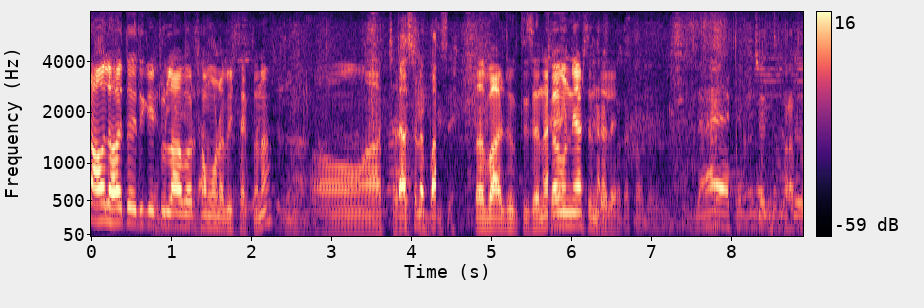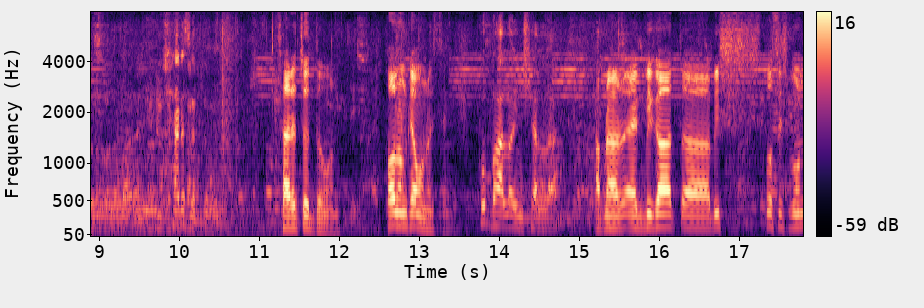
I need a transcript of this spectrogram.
তাহলে হয়তো এদিকে একটু লাভ আর সম্ভাবনা বেশি থাকতো না? ও আচ্ছা আচ্ছা, তাছাড়া। বাস ঢুকতেছে না? কেমন নিয়ে আসছেন তাহলে? সাড়ে চোদ্দ মন। ফলন কেমন হয়েছে? খুব ভালো ইনশাল্লাহ। আপনার এক বিঘাত বিশ পঁচিশ মন?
